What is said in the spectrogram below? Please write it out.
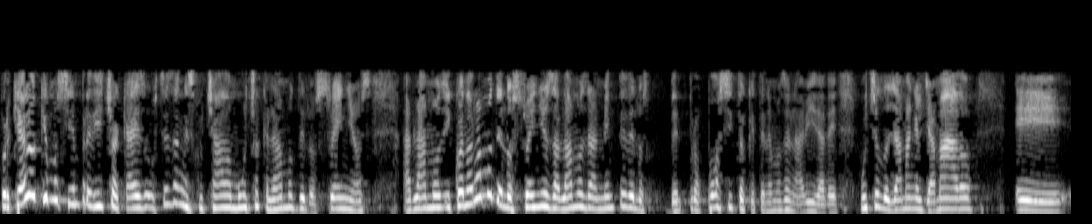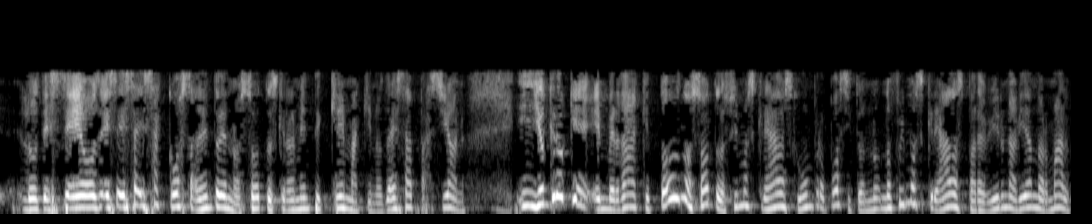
Porque algo que hemos siempre dicho acá es, ustedes han escuchado mucho que hablamos de los sueños, hablamos, y cuando hablamos de los sueños hablamos realmente de los, del propósito que tenemos en la vida, de, muchos lo llaman el llamado, eh, los deseos, esa, esa cosa dentro de nosotros que realmente quema, que nos da esa pasión. Y yo creo que en verdad que todos nosotros fuimos creados con un propósito, no, no fuimos creados para vivir una vida normal.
